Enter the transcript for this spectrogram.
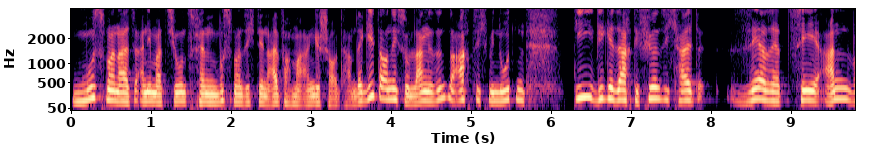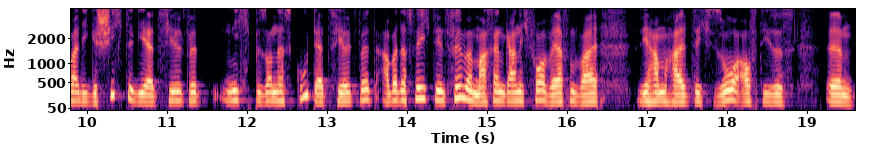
muss man als Animationsfan, muss man sich den einfach mal angeschaut haben. Der geht auch nicht so lange, sind nur 80 Minuten. Die, wie gesagt, die führen sich halt sehr, sehr zäh an, weil die Geschichte, die erzählt wird, nicht besonders gut erzählt wird. Aber das will ich den Filmemachern gar nicht vorwerfen, weil sie haben halt sich so auf dieses ähm,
